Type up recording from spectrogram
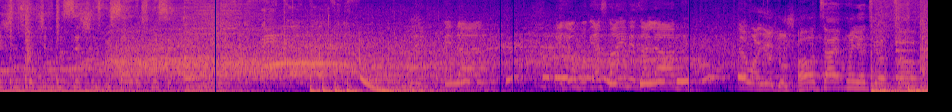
Perfect in the mission, switching positions. We so explicit. Oh. Hold tight when you tiptoe.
